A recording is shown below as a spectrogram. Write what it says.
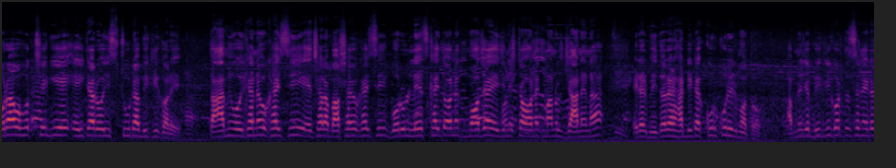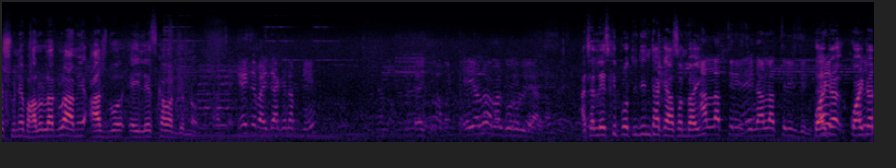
ওরাও হচ্ছে গিয়ে এইটার ওই স্টুটা বিক্রি করে। তা আমি ওইখানেও খাইছি এছাড়া বাসায়ও খাইছি। গরুর লেজ খাইতে অনেক মজা এই জিনিসটা অনেক মানুষ জানে না। এটার ভিতরের হাড্ডিটা কুরকুরির মতো। আপনি যে বিক্রি করতেছেন এটা শুনে ভালো লাগল আমি আসব এই লেজ খাওয়ার জন্য। আচ্ছা, এই যে ভাই দেখেন আপনি। এই হলো আমার গরুর লেজ। আচ্ছা লেজ কি প্রতিদিন থাকে হাসান ভাই? আল্লাহ তিরিশ দিন আল্লাহ তিরিশ দিন। কয়টা- কয়টা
